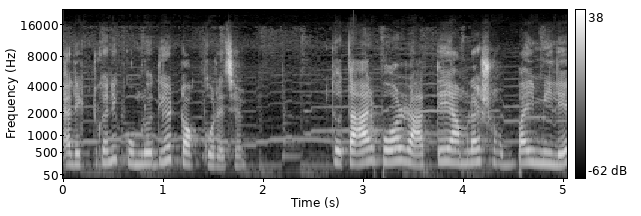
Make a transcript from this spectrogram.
আর একটুখানি কুমড়ো দিয়ে টক করেছে। তো তারপর রাতে আমরা সবাই মিলে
